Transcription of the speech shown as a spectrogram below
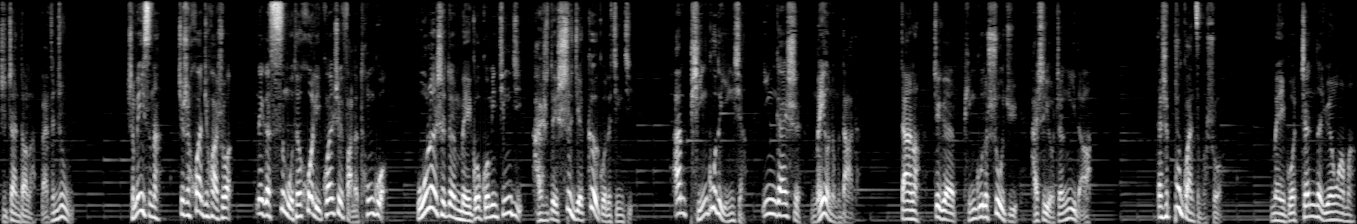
只占到了百分之五，什么意思呢？就是换句话说，那个斯姆特霍利关税法的通过，无论是对美国国民经济，还是对世界各国的经济，按评估的影响应该是没有那么大的。当然了，这个评估的数据还是有争议的啊。但是不管怎么说，美国真的冤枉吗？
